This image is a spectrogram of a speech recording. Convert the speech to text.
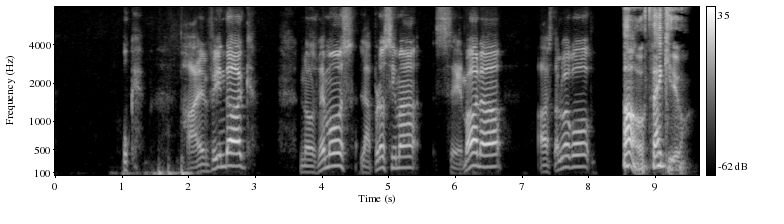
uke. Ha en fin dag. Nos vemos la próxima semana. Hasta luego. Oh, thank you.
